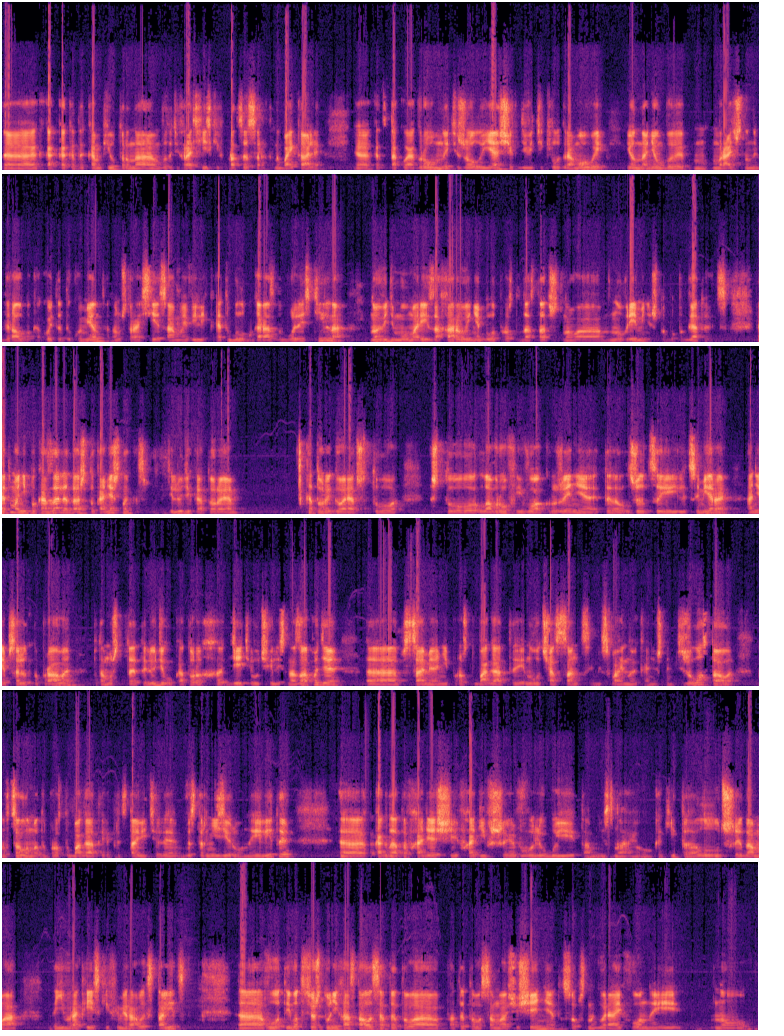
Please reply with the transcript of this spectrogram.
как, как это, компьютер на вот этих российских процессорах на Байкале. Э, это такой огромный тяжелый ящик, 9-килограммовый, и он на нем бы мрачно набирал бы какой-то документ о том, что Россия самая великая. Это было бы гораздо более стильно, но, видимо, у Марии Захаровой не было просто достаточного ну, времени, чтобы подготовиться. Поэтому они показали, да, что, конечно, эти люди, которые которые говорят, что, что Лавров и его окружение – это лжецы и лицемеры, они абсолютно правы, потому что это люди, у которых дети учились на Западе, э, сами они просто богатые, ну вот сейчас с санкциями, с войной, конечно, им тяжело стало, но в целом это просто богатые представители вестернизированной элиты, э, когда-то входящие, входившие в любые, там, не знаю, какие-то лучшие дома европейских и мировых столиц. Вот. И вот все, что у них осталось от этого, от этого самоощущения, это, собственно говоря, iPhone и ну,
